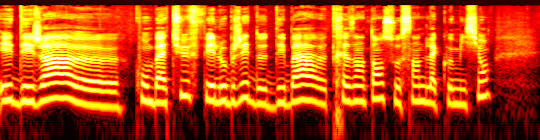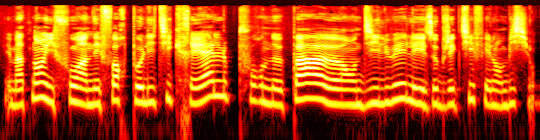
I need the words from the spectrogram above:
est déjà euh, combattue, fait l'objet de débats euh, très intenses au sein de la Commission. Et maintenant, il faut un effort politique réel pour ne pas euh, en diluer les objectifs et l'ambition.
